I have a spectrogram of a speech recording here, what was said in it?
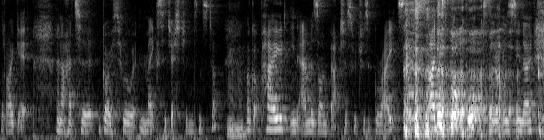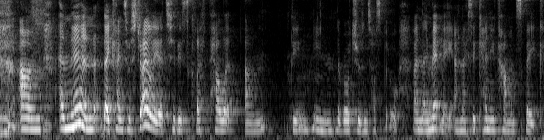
that I get. And I had to go through it and make suggestions and stuff. Mhm. I got paid in Amazon vouchers, which was great. So I just, I just bought books and it was, you know. Um, and then they came to Australia to this cleft palate um, thing in the Royal Children's Hospital and they met me and they said, Can you come and speak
